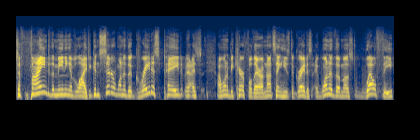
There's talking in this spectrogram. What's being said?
to find the meaning of life. You consider one of the greatest paid, I, I, want to be careful there, I'm not saying he's the greatest, one of the most wealthy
